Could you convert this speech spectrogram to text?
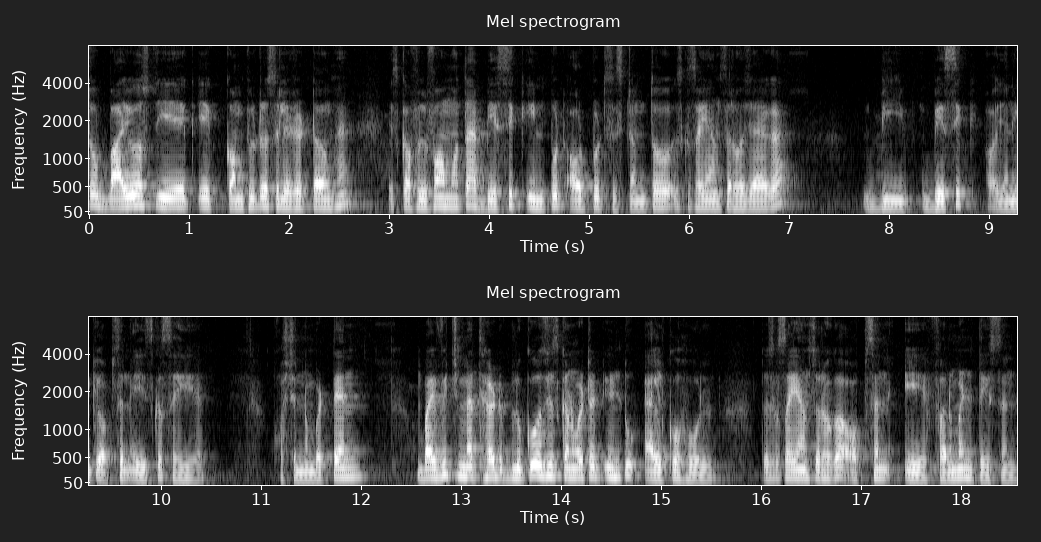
तो बायोस ये एक एक कंप्यूटर से रिलेटेड टर्म है। इसका फुल फॉर्म होता है बेसिक इनपुट आउटपुट सिस्टम तो इसका सही आंसर हो जाएगा बी बेसिक यानी कि ऑप्शन ए इसका सही है। Question number ten by which method glucose is converted into alcohol तो इसका सही आंसर होगा ऑप्शन ए फर्मेंटेशन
